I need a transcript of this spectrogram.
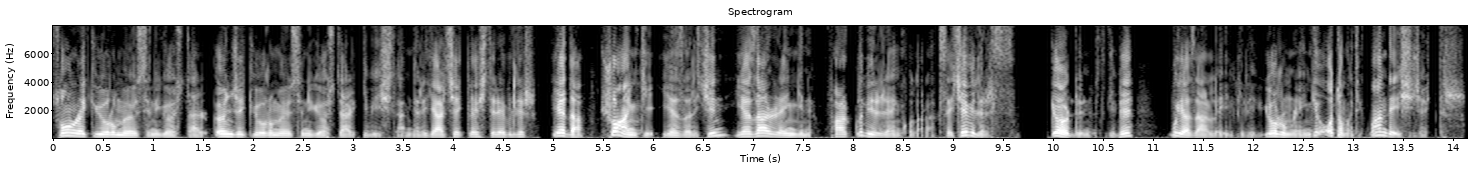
Sonraki yorum öğesini göster, önceki yorum öğesini göster gibi işlemleri gerçekleştirebilir. Ya da şu anki yazar için yazar rengini farklı bir renk olarak seçebiliriz. Gördüğünüz gibi bu yazarla ilgili yorum rengi otomatikman değişecektir.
